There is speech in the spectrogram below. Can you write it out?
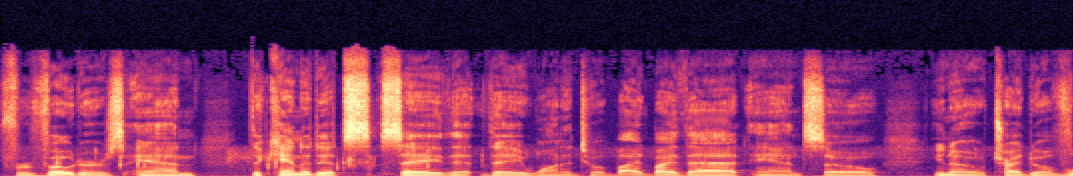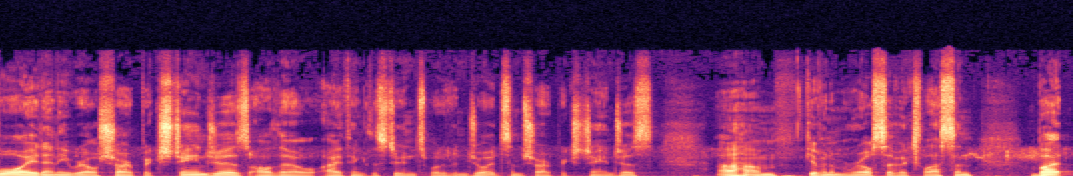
for voters. And the candidates say that they wanted to abide by that. And so you know, tried to avoid any real sharp exchanges, although I think the students would have enjoyed some sharp exchanges, um, giving them a real civics lesson. But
